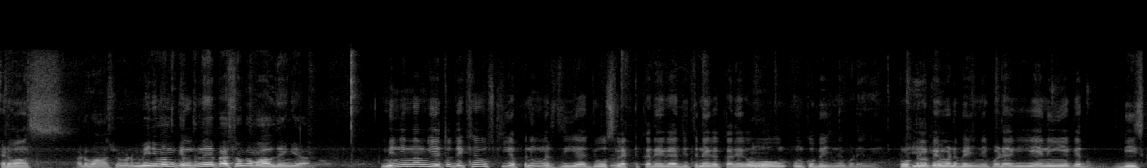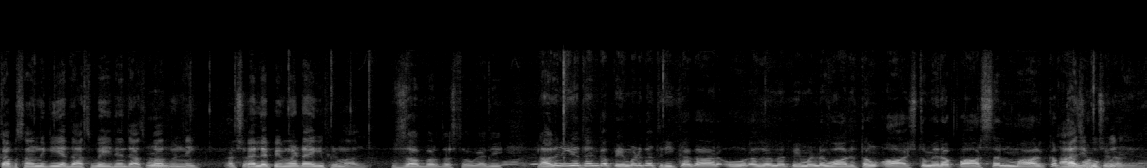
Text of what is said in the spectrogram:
advance advance payment minimum कितने पैसों का माल देंगे आप? मिनिमम ये तो देखें उसकी अपनी मर्ज़ी है। जो सिलेक्ट करेगा जितने का करेगा वो उनको भेजने पड़ेंगे। टोटल पेमेंट भेजनी पड़ेगी। ये नहीं है कि बीस का पसंद किया दस भेज दें दस बाद में नहीं। अच्छा। पहले पेमेंट आएगी फिर माल। ज़बरदस्त हो गया जी। नाज़रीन ये था इनका पेमेंट का तरीकाकार और अगर मैं पेमेंट लगवा देता हूँ आज तो मेरा पार्सल माल कब आज बुक हो जाएगा।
